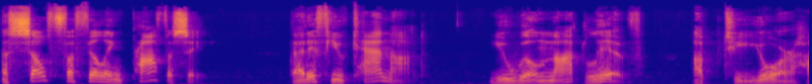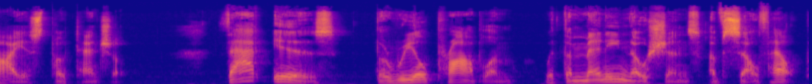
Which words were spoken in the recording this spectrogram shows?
a self fulfilling prophecy that if you cannot, you will not live up to your highest potential. That is the real problem with the many notions of self help.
